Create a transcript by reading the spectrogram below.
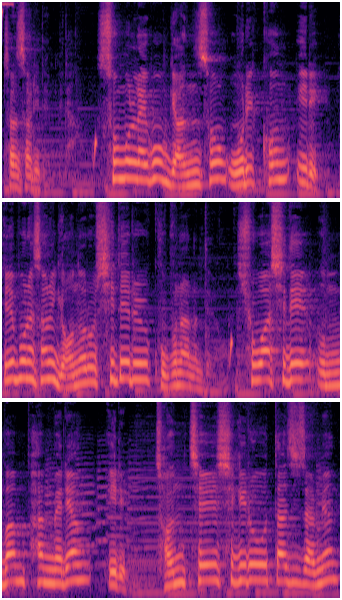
전설이 됩니다. 24곡 연속 오리콘 1위. 일본에서는 연어로 시대를 구분하는데요. 쇼와 시대 음반 판매량 1위. 전체 시기로 따지자면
